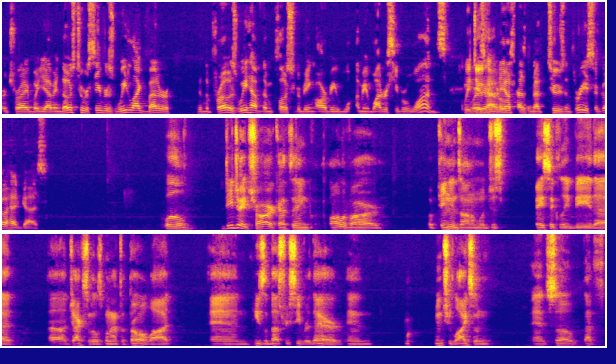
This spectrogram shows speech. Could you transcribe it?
or Trey. But yeah, I mean those two receivers we like better than the pros. We have them closer to being RB. I mean wide receiver ones. We do. Everybody them. else has them at twos and threes. So go ahead, guys. Well, DJ Chark, I think all of our opinions on him would just basically be that uh, Jacksonville's going to have to throw a lot, and he's the best receiver there, and Minshew likes him, and so that's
